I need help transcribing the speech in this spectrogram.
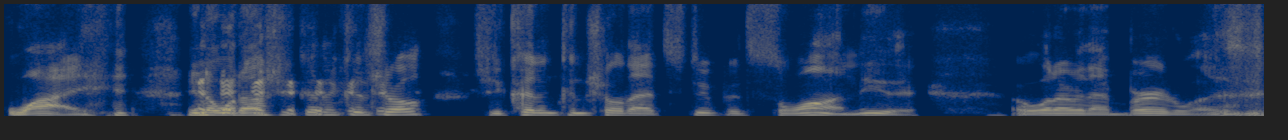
why? you know what else she couldn't control? She couldn't control that stupid swan either, or whatever that bird was.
